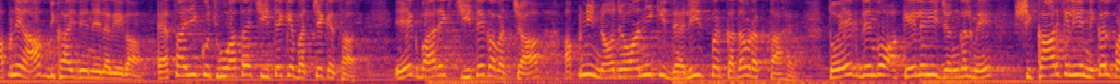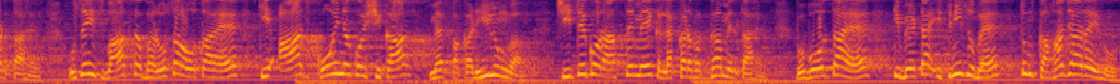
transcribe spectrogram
अपने आप दिखाई देने लगेगा। ऐसा ही कुछ हुआ था चीते के बच्चे के साथ। एक बार एक चीते का बच्चा अपनी नौजवानी की दहलीज पर कदम रखता है तो एक दिन वो अकेले ही जंगल में शिकार के लिए निकल पड़ता है। उसे इस बात का भरोसा होता है कि आज कोई ना कोई शिकार मैं पकड़ ही लूँगा। चीते को रास्ते में एक लकड़ भग्गा मिलता है। वो बोलता है कि, बेटा, इतनी सुबह तुम कहाँ जा रहे हो?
